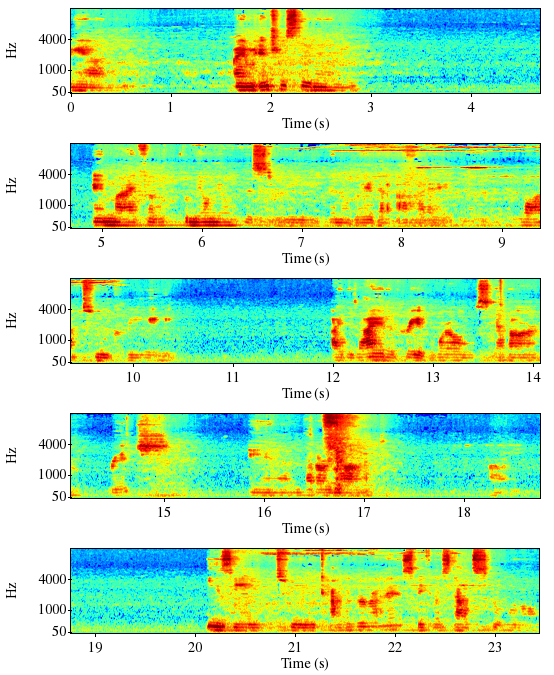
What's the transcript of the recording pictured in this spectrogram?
and I'm interested in in my familial history in a way that I want to create. I desire to create worlds that are rich and that are not easy to categorize because that's the world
